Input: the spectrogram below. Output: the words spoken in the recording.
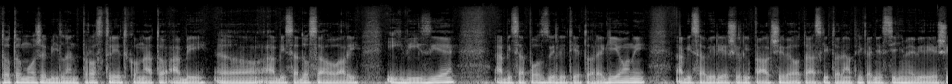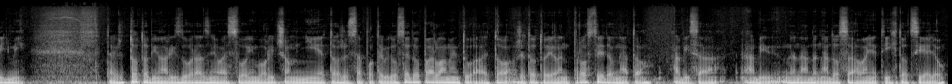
Toto môže byť len prostriedkom na to, aby, e, aby sa dosahovali ich vízie, aby sa pozdvihli tieto regióny, aby sa vyriešili palčivé otázky, ktoré napríklad nestihneme vyriešiť my. Takže toto by mali zdôrazňovať svojim voličom. Nie to, že sa potrebujú dostať do parlamentu, ale to, že toto je len prostriedok na to, aby sa, aby na, na dosahovanie týchto cieľov.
